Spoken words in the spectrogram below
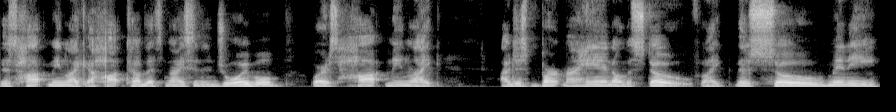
does hot mean like a hot tub that's nice and enjoyable? Or does hot mean like I just burnt my hand on the stove? Like there's so many,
